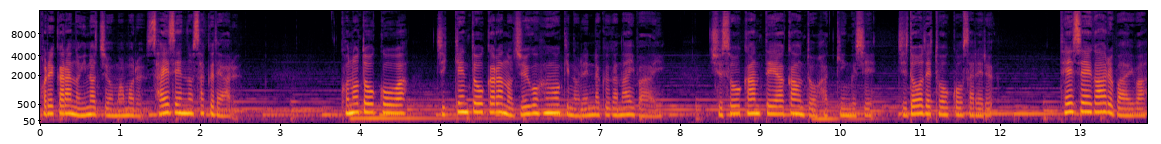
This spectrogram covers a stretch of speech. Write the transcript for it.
これからの命を守る最善の策である。この投稿は実験棟からの15分おきの連絡がない場合首相官邸アカウントをハッキングし自動で投稿される。訂正がある場合は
